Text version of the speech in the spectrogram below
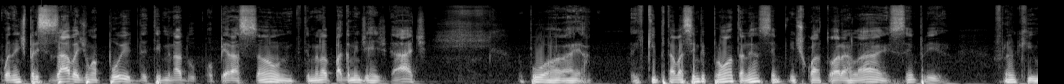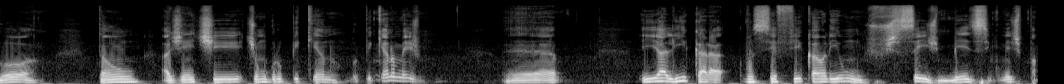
quando a gente precisava de um apoio, de determinada operação, determinado pagamento de resgate, porra, a, equipe estava sempre pronta, né? Sempre 24 horas lá, sempre franqueou. Então a gente tinha um grupo pequeno, grupo pequeno mesmo. É, e ali, cara, você fica ali uns seis meses, cinco meses para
